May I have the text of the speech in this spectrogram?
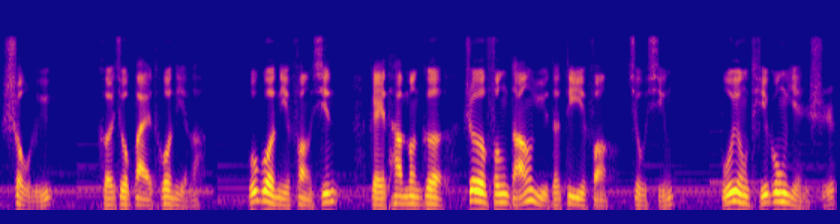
瘦驴，可就拜托你了。不过你放心。”给他们个遮风挡雨的地方就行，不用提供饮食。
